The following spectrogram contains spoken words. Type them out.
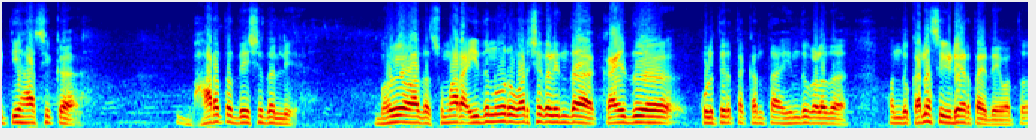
ಐತಿಹಾಸಿಕ ಭಾರತ ದೇಶದಲ್ಲಿ ಭವ್ಯವಾದ ಸುಮಾರು ಐದುನೂರು ವರ್ಷಗಳಿಂದ ಕಾಯ್ದು ಕುಳಿತಿರ್ತಕ್ಕಂಥ ಹಿಂದೂಗಳ ಒಂದು ಕನಸು ಈಡೇರ್ತಾ ಇದೆ ಇವತ್ತು.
